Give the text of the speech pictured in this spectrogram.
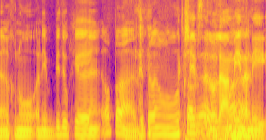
אנחנו, אני בדיוק, הופה, הבאת לנו עוד חבר. תקשיב, זה לא להאמין, אני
